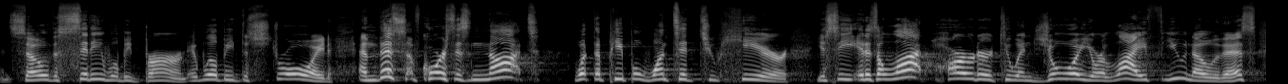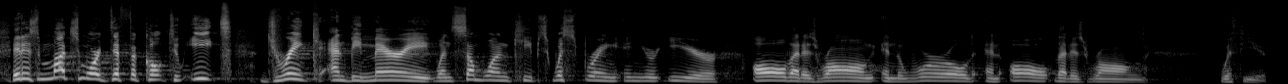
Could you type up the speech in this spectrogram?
And so the city will be burned, it will be destroyed. And this, of course, is not what the people wanted to hear. You see, it is a lot harder to enjoy your life. You know this. It is much more difficult to eat, drink, and be merry when someone keeps whispering in your ear all that is wrong in the world and all that is wrong with you.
